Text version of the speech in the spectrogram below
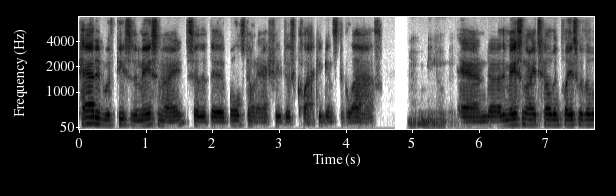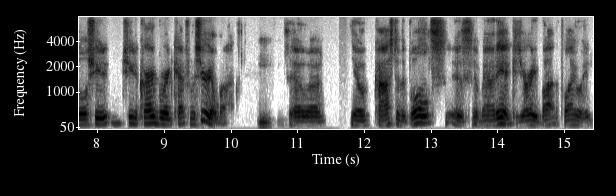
padded with pieces of masonite so that the bolts don't actually just clack against the glass. That would be no good. And uh, the masonite's held in place with a little sheet, sheet of cardboard cut from a cereal box. Mhm. So, uh, you know, cost of the bolts is about it because you already bought the plywood.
